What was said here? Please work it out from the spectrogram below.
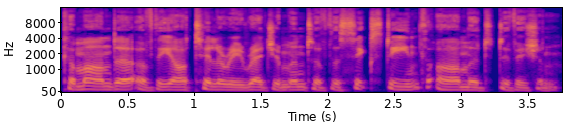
commander of the Artillery Regiment of the 16th Armoured Division.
